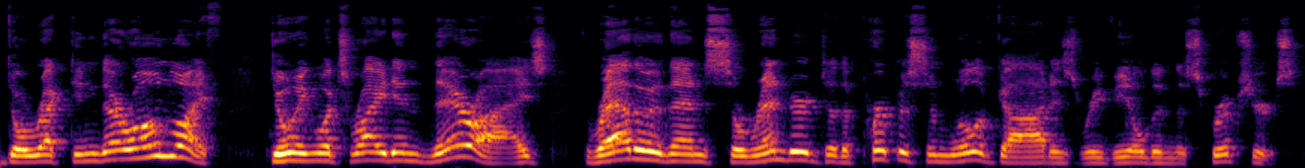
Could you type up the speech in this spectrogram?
directing their own life, doing what's right in their eyes, rather than surrendered to the purpose and will of God as revealed in the scriptures.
